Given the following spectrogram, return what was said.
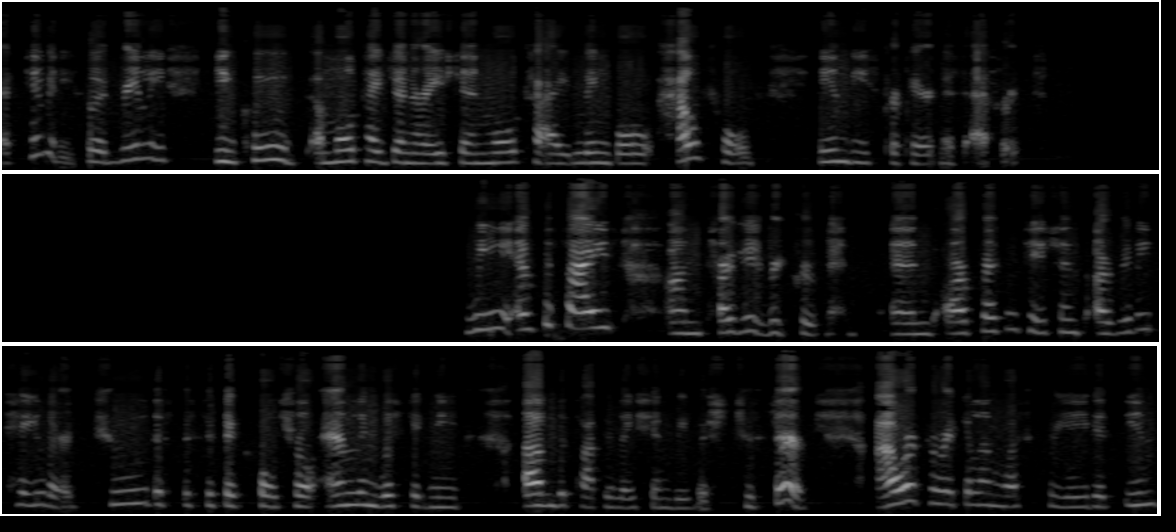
activity. So it really includes a multi-generation, multilingual household in these preparedness efforts. We emphasize on targeted recruitment and our presentations are really tailored to the specific cultural and linguistic needs of the population we wish to serve. Our curriculum was created in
